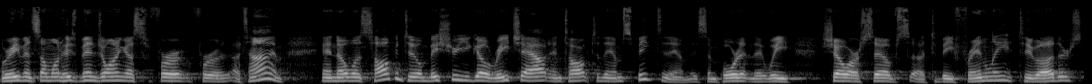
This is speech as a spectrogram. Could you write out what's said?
or even someone who's been joining us for, for a time and no one's talking to them, be sure you go reach out and talk to them, speak to them. It's important that we show ourselves uh, to be friendly to others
